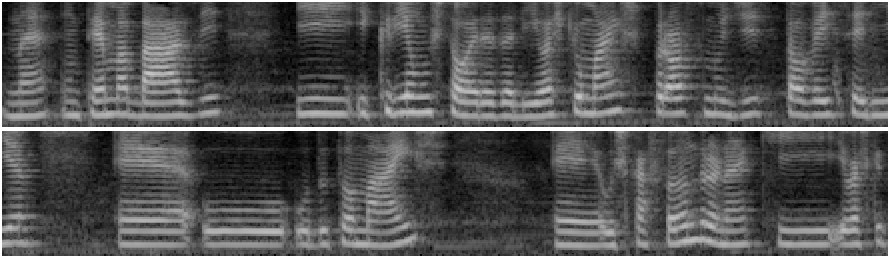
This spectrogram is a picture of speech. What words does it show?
né? Um tema base e, e criam histórias ali. Eu acho que o mais próximo disso talvez seria é, o, o do Tomás, é, o Escafandro, né? Que eu acho que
